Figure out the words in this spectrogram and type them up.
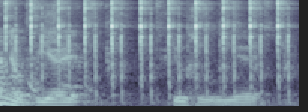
kind of weird. Feels weird.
